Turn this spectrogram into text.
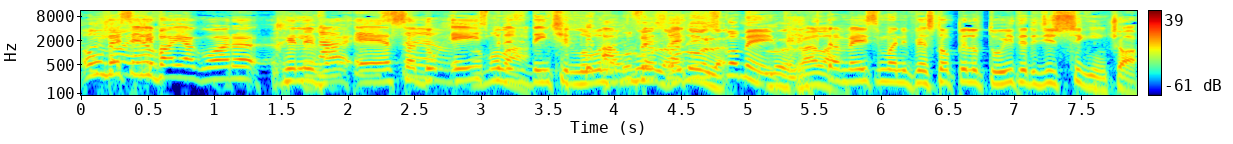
Vamos ver se ele vai agora relevar essa do ex-presidente Lula. Vamos ver se Adriles comenta. Também se manifestou pelo Twitter e disse o seguinte, ó.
